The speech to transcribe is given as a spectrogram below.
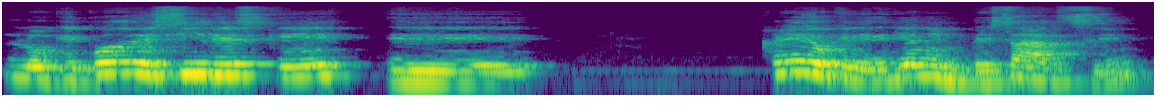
lo que puedo decir es que eh, creo que deberían empezarse,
